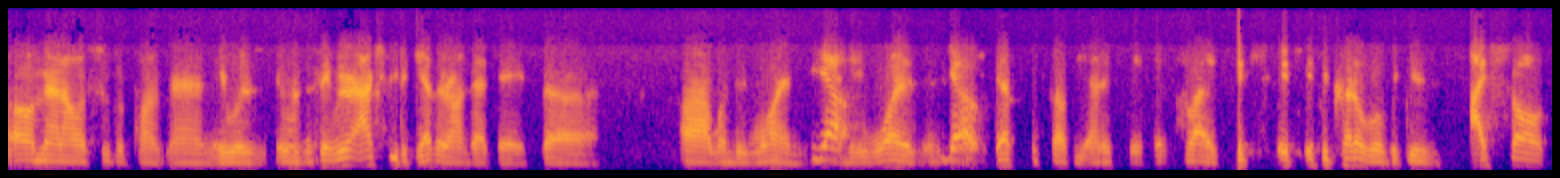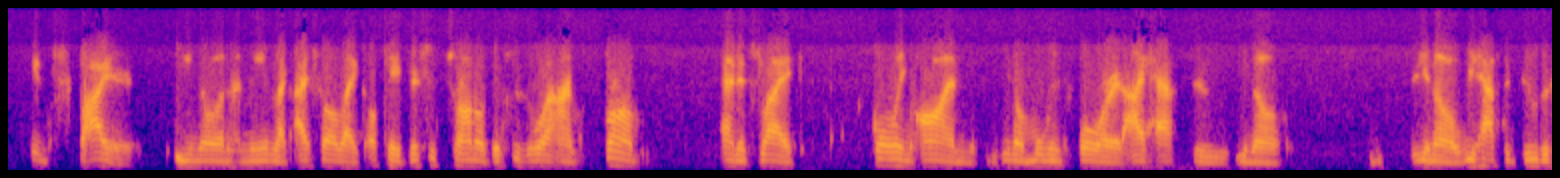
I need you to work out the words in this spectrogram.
Oh man, I was super pumped, man. It was it was insane. We were actually together on that day. The uh, when they won. Yeah, it was. And yep. definitely felt the energy. It's like it's it's it's incredible because I felt inspired. You know what I mean? Like I felt like okay, this is Toronto. This is where I'm from, and it's like going on, you know, moving forward, I have to, you know, you know, we have to do the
